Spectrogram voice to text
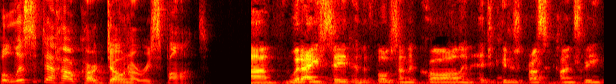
But listen to how Cardona responds. Um, what I say to the folks on the call and educators across the country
